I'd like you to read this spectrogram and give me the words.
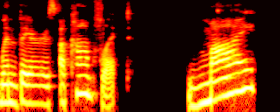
when there's a conflict. My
